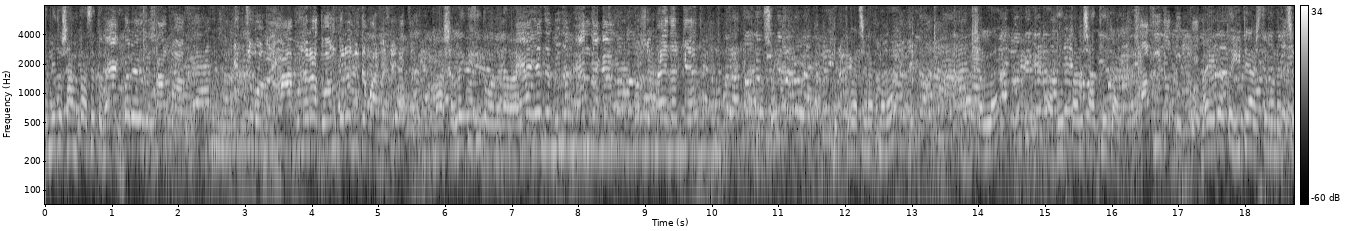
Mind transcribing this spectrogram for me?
এমনি তো শান্ত আছে তো নাকি? একবারে শান্ত আছে কিচ্ছু বলবে না। মা বোনেরা দন করে নিতে পারবে ঠিক আছে? মার্শাল্লাহ কিছুই তো বলে না ভাই। হ্যাঁ, এই যে দুধের ফ্যান দেখেন দর্শক ভাইদেরকে। দেখতে পাচ্ছেন আপনারা? মার্শাল্লাহ দুধ পাবে সাত লিটার। সাত লিটার দুধ ভাই এটা তো হিটে আসছে মনে হচ্ছে।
